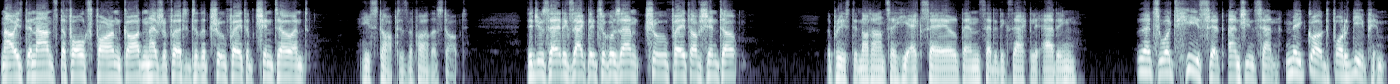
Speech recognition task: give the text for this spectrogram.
Now he's denounced the false foreign god and has reverted to the true faith of Shinto and— He stopped as the father stopped. Did you say it exactly, Tsukku-san? True faith of Shinto? The priest did not answer. He exhaled, then said it exactly, adding, That's what he said, Anjin-san. May God forgive him.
